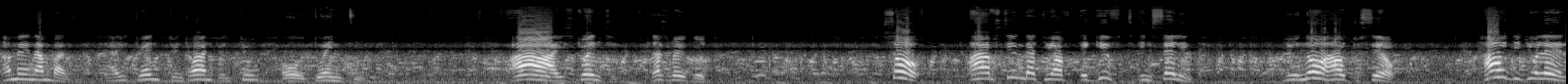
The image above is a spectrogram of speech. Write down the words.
How many numbers? Are you 20, 21, 22? oh, 20. Ah, it's 20. That's very good. So, I have seen that you have a gift in selling. You know how to sell. How did you learn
